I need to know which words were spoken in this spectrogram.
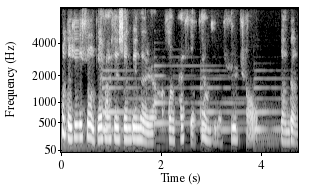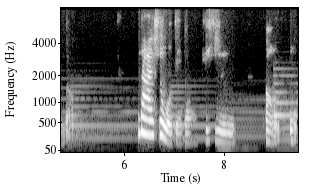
或者是说，你就会发现身边的人好像开始有这样子的需求等等的。大概是我觉得，就是，嗯，我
